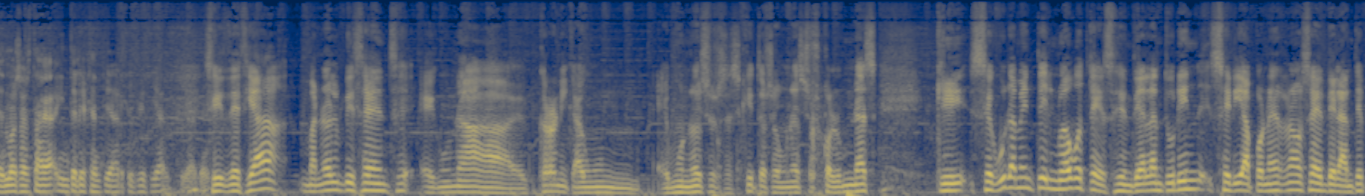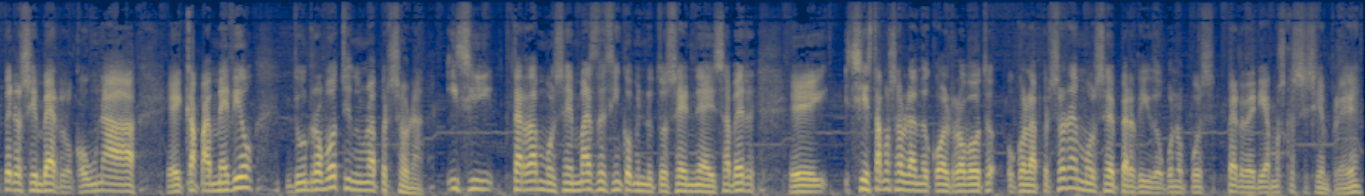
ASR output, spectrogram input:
Tenemos hasta inteligencia artificial. Sí, decía Manuel Vicente en una crónica, en, en uno de sus escritos, en una de sus columnas, que seguramente el nuevo test de Alan Turing sería ponernos eh, delante, pero sin verlo, con una eh, capa en medio de un robot y de una persona. Y si tardamos en más de cinco minutos en eh, saber si estamos hablando con el robot o con la persona, hemos perdido. Bueno, pues perderíamos casi siempre, ¿eh?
